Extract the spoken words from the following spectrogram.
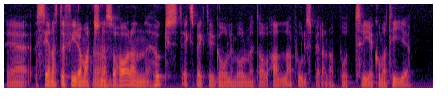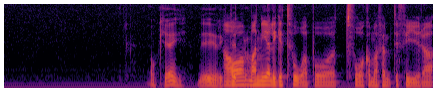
Eh, senaste fyra matcherna mm. så har han högst expected goal involvement av alla poolspelarna på 3,10. Okej. Okay. Det är ju riktigt ja, bra. Mané ligger tvåa på 2,54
